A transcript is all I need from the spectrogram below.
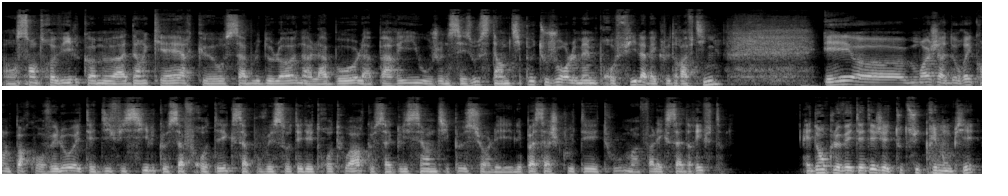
en centre-ville comme euh, à Dunkerque, au Sable d'Olonne, à La Baule, à Paris ou je ne sais où. C'était un petit peu toujours le même profil avec le drafting. Et euh, moi, j'adorais quand le parcours vélo était difficile, que ça frottait, que ça pouvait sauter des trottoirs, que ça glissait un petit peu sur les, les passages cloutés et tout. Moi, fallait que ça drift. Et donc le VTT, j'ai tout de suite pris mon pied.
